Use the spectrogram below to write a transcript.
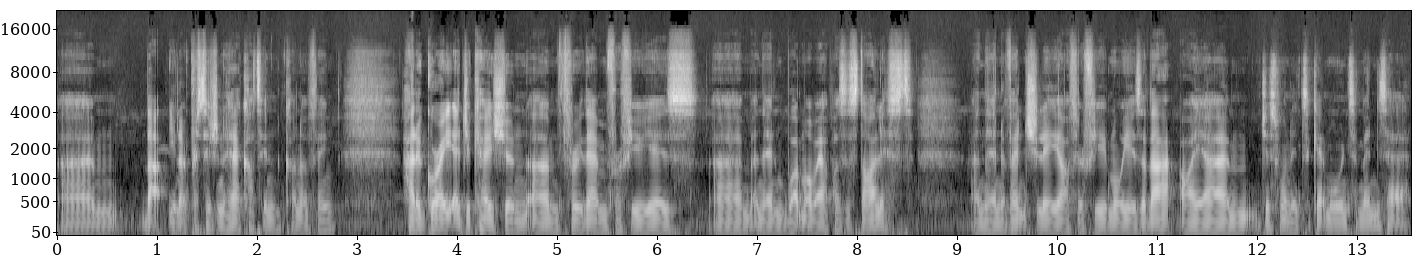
um, that, you know, precision haircutting kind of thing. Had a great education um, through them for a few years um, and then worked my way up as a stylist. And then eventually, after a few more years of that, I um, just wanted to get more into men's hair.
